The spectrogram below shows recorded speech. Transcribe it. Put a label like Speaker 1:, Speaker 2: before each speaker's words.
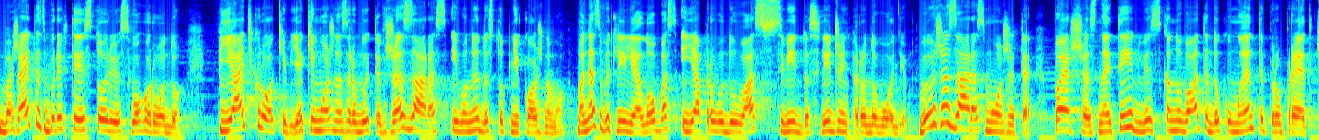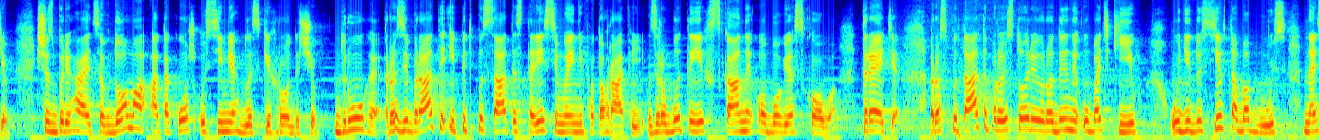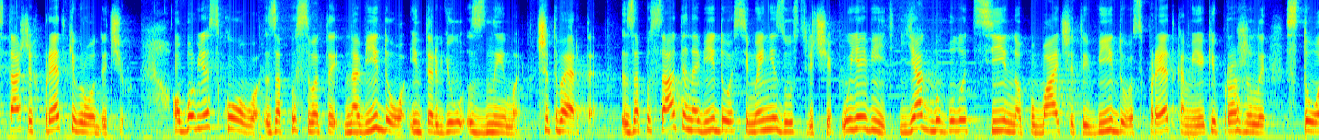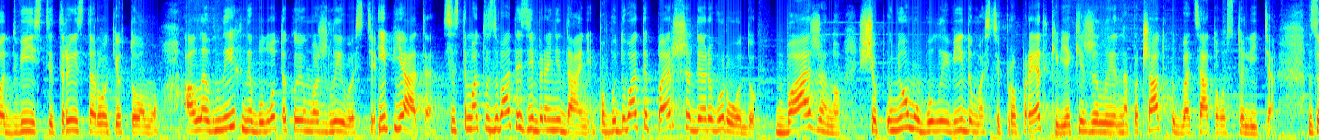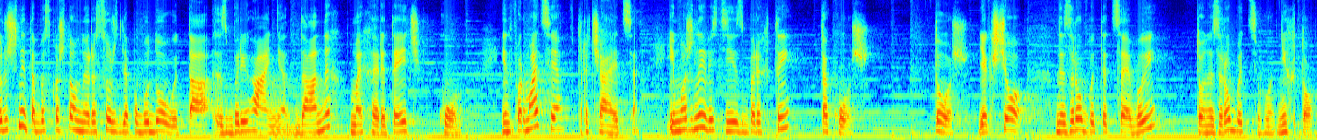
Speaker 1: Бажаєте зберегти історію свого роду? П'ять кроків, які можна зробити вже зараз, і вони доступні кожному. Мене звуть Лілія Лобас, і я проведу вас в світ досліджень родоводів. Ви вже зараз можете перше знайти і відсканувати документи про предків, що зберігаються вдома, а також у сім'ях близьких родичів. Друге розібрати і підписати старі сімейні фотографії, зробити їх скани обов'язково. Третє розпитати про історію родини у батьків, у дідусів та бабусь, найстарших предків родичів. Обов'язково записувати на відео інтерв'ю з ними. Четверте записати на відео сімейні зустрічі. Уявіть, як би було цінно побачити відео з предками, які прожили 100, 200, 300 років тому, але в них не було такої можливості. І п'яте систематизувати зібрані дані, побудувати перше дерево роду. Бажано, щоб у ньому були відомості про предків, які жили на початку ХХ століття. Зручний та безкоштовний ресурс для побудови та зберігання даних MyHeritage.com. Інформація втрачається, і можливість її зберегти також. Тож, якщо не зробите це ви, то не зробить цього ніхто.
